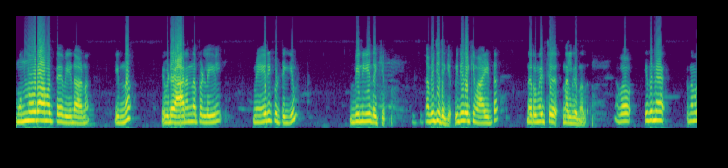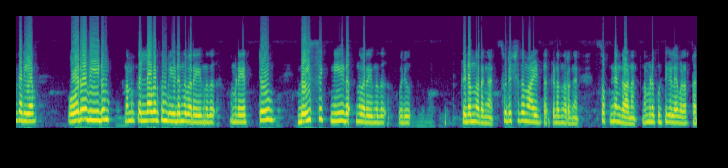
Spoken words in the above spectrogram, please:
മുന്നൂറാമത്തെ വീടാണ് ഇന്ന് ഇവിടെ ആനന്ദപ്പള്ളിയിൽ മേരിക്കുട്ടിക്കും വിനീതയ്ക്കും വിജിതയ്ക്കും വിജിതയ്ക്കുമായിട്ട് നിർമ്മിച്ച് നൽകുന്നത്. അപ്പോൾ ഇതിന് നമുക്കറിയാം ഓരോ വീടും നമുക്ക് എല്ലാവർക്കും വീടെന്ന് പറയുന്നത് നമ്മുടെ ഏറ്റവും ബേസിക് നീഡ് എന്ന് പറയുന്നത് ഒരു കിടന്നുറങ്ങാൻ സുരക്ഷിതമായിട്ട് കിടന്നുറങ്ങാൻ സ്വപ്നം കാണാൻ നമ്മുടെ കുട്ടികളെ വളർത്താൻ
